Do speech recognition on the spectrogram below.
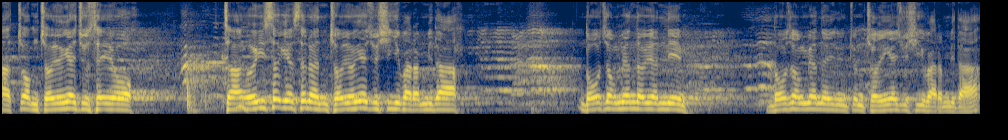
자, 좀 조용해 주세요. 자, 의석에서는 조용해 주시기 바랍니다. 노정면 의원님, 노정면 의원님 좀 조용해 주시기 바랍니다.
